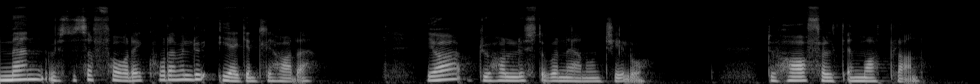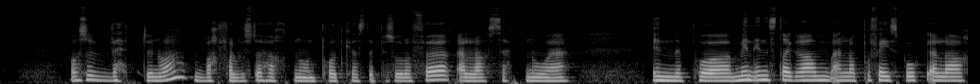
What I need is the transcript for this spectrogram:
Men hvis du ser for deg hvordan vil du egentlig ha det? Ja, du har lyst til å gå ned noen kilo. Du har fulgt en matplan. Og så vet du nå, i hvert fall hvis du har hørt noen podkast-episoder før, eller sett noe inne på min Instagram eller på Facebook eller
